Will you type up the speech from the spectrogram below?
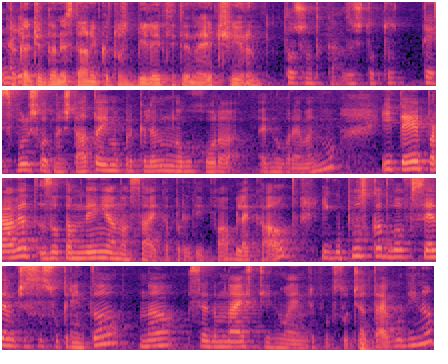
Нали? Така че да не стане като с билетите на Ечиран. Точно така, защото те свършват нещата, има прекалено много хора едновременно и те правят затъмнения на сайта преди това, blackout, и го пускат в 7 часа сутринта на 17 ноември в случая тая година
